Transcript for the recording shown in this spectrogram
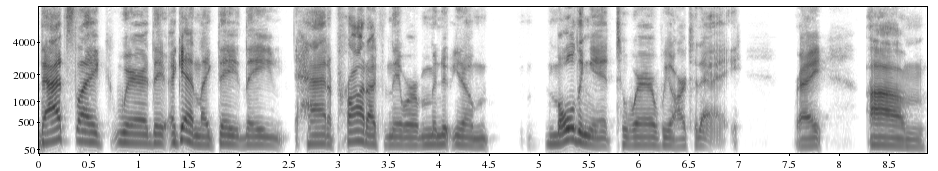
That's like where they again, like they they had a product and they were you know molding it to where we are today, right? Um,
